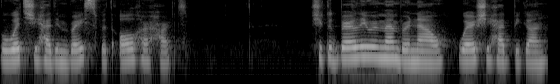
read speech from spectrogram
but which she had embraced with all her heart. She could barely remember now where she had begun,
